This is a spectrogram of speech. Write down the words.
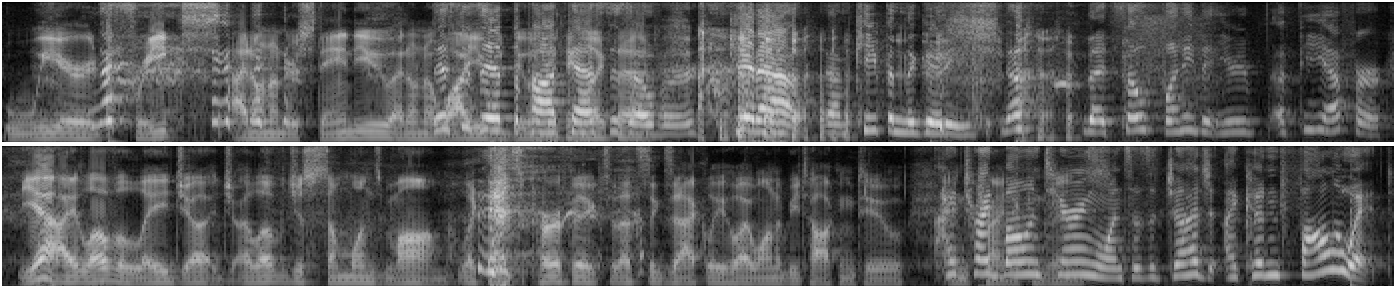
weird freaks. I don't understand you. I don't know this why is you it. would The do anything podcast like is that. over. Get out. I'm keeping the goodies. No, that's so funny that you're a PFer. Yeah, I love a lay judge. I love just someone's mom. Like that's perfect. That's exactly who I want to be talking to. I tried volunteering once as a judge. I couldn't follow it.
